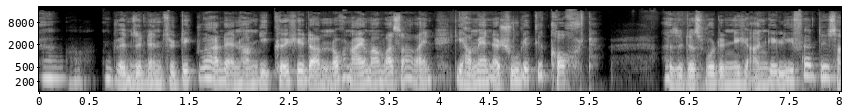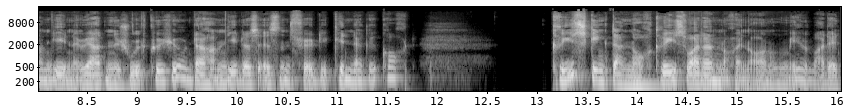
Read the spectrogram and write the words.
Ja. Und wenn sie dann zu dick war, dann haben die Köche dann noch einen Eimer Wasser rein. Die haben ja in der Schule gekocht. Also das wurde nicht angeliefert, das haben die, wir hatten eine Schulküche und da haben die das Essen für die Kinder gekocht. Grieß ging dann noch, Grieß war dann Mhm. noch in Ordnung, Mehl war denn.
